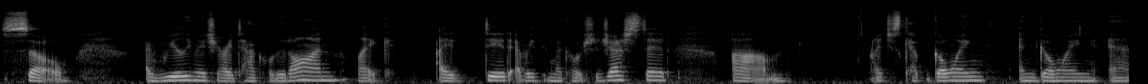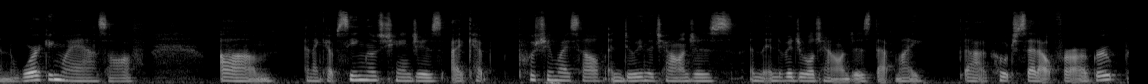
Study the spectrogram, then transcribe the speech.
So I really made sure I tackled it on. Like I did everything my coach suggested. Um, I just kept going and going and working my ass off. Um, and I kept seeing those changes. I kept pushing myself and doing the challenges and the individual challenges that my uh, coach set out for our group.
